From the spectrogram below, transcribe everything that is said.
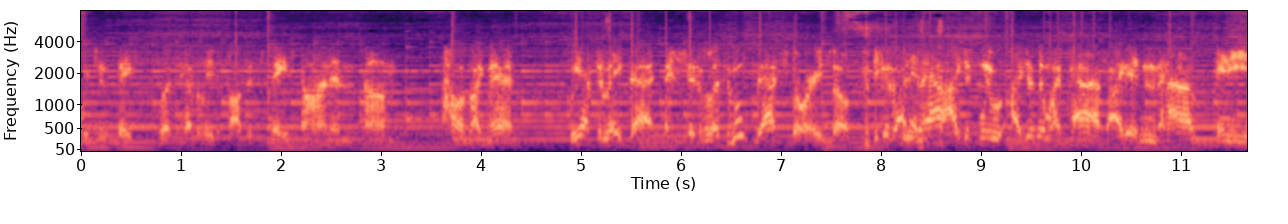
which is based what Heavenly Deposit's based on, and um, I was like, man, we have to make that. Let's make that story. So because I didn't have, I just knew, I just knew my past. I didn't have any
